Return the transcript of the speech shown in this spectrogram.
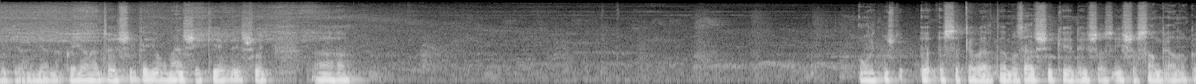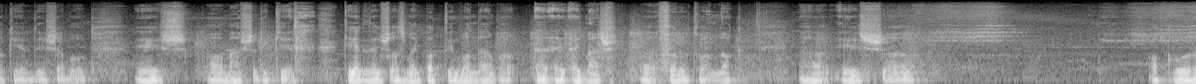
hogy ennek a jelentősége jó. Másik kérdés, hogy úgy most összekevertem, az első kérdés az is a szangának a kérdése volt, és a második kérdés az meg Baktin Vandában e, e, egymás fölött vannak. És akkor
